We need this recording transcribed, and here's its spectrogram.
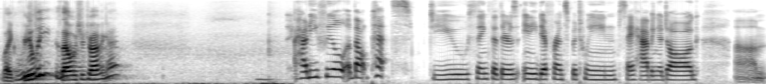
Like, really? Is that what you're driving at? How do you feel about pets? Do you think that there's any difference between, say, having a dog um,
